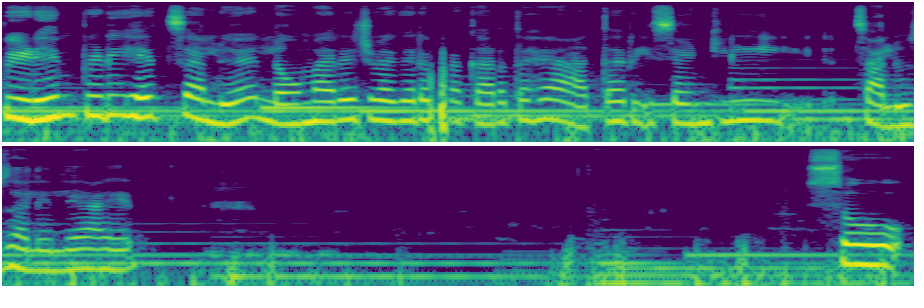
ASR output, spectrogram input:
पिढीनपिढी हेच चालू आहे. लव्ह मॅरेज वगैरे प्रकार तर हे आता रिसेंटली चालू झालेले आहेत. सो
